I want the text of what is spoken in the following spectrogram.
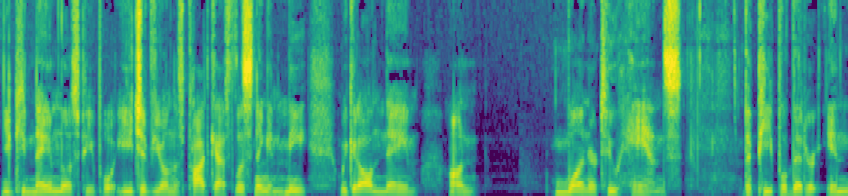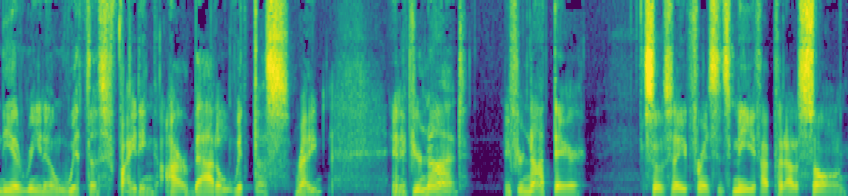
You can name those people. Each of you on this podcast listening and me, we could all name on one or two hands the people that are in the arena with us fighting our battle with us, right? And if you're not, if you're not there, so say for instance me, if I put out a song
